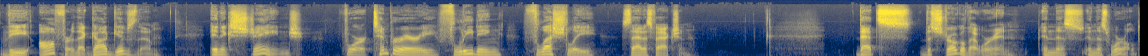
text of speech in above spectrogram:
the offer that God gives them in exchange for temporary, fleeting, fleshly satisfaction. That's the struggle that we're in in this in this world.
